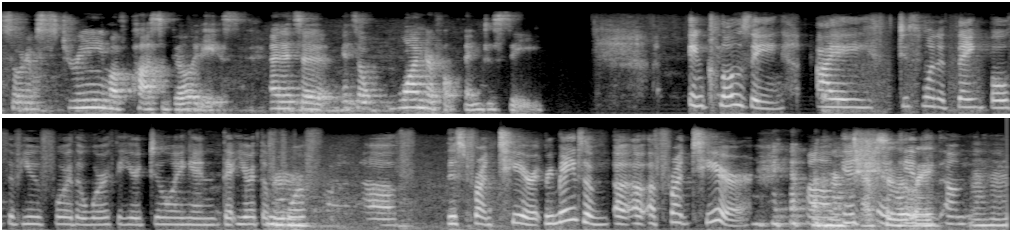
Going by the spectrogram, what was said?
sort of stream of possibilities and it's a it's a wonderful thing to see. In closing, I just want to thank both of you for the work that you're doing and that you're at the mm. forefront of this frontier. It remains a, a, a frontier. Um, Absolutely. And, um, mm-hmm.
